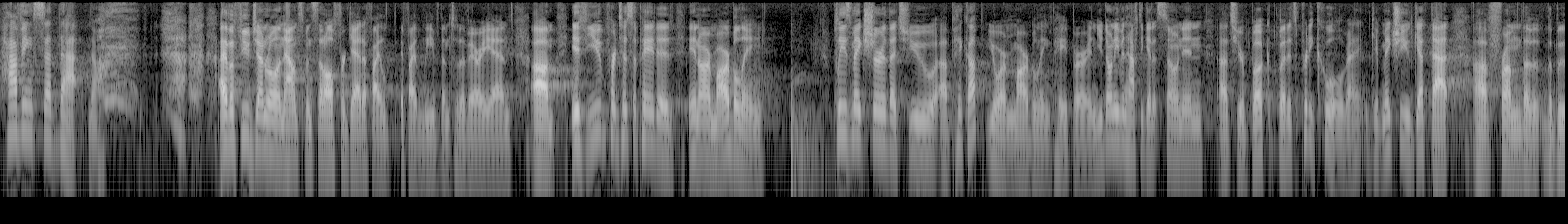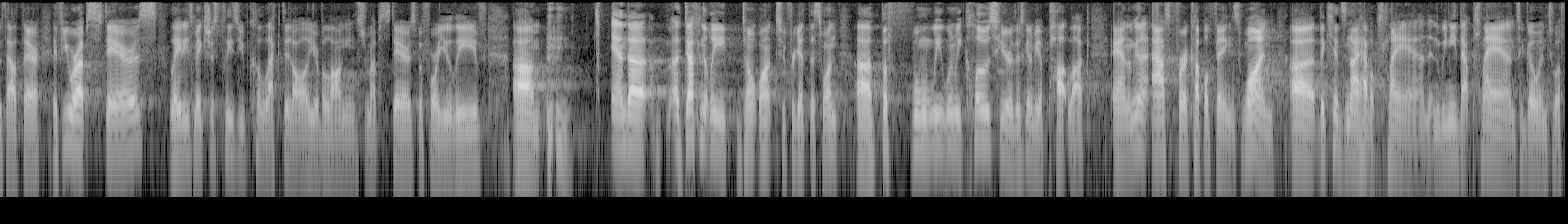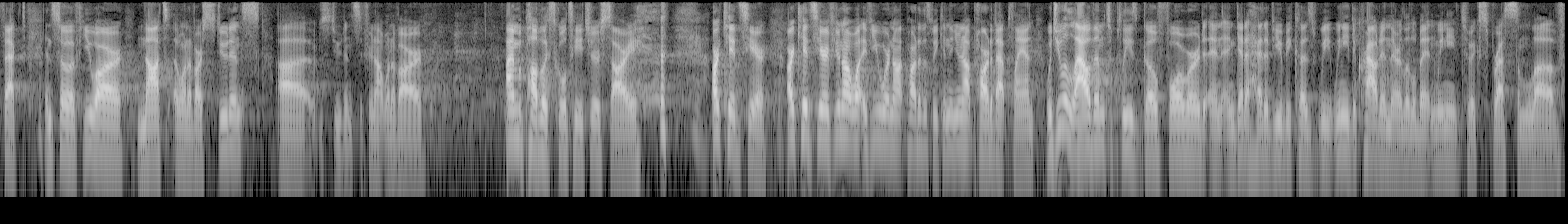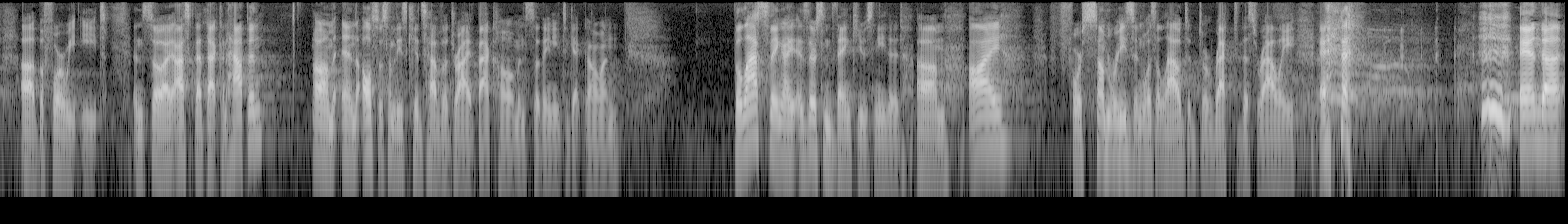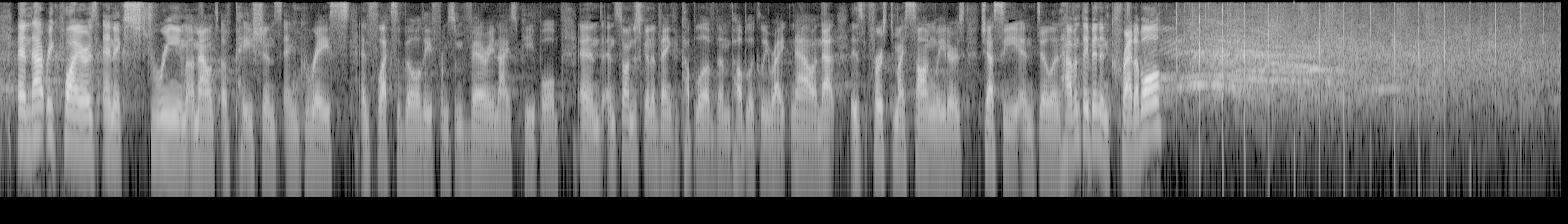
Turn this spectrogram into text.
Having said that, no. I have a few general announcements that I'll forget if I, if I leave them to the very end. Um, if you participated in our marbling, please make sure that you uh, pick up your marbling paper. And you don't even have to get it sewn in uh, to your book, but it's pretty cool, right? make sure you get that uh, from the, the booth out there. If you are upstairs, ladies, make sure please you've collected all your belongings from upstairs before you leave. Um, And uh, definitely don't want to forget this one. Uh, when, we, when we close here, there's going to be a potluck. And I'm going to ask for a couple things. One, uh, the kids and I have a plan, and we need that plan to go into effect. And so if you are not one of our students, uh, students, if you're not one of our I'm a public school teacher, sorry. our kids here, our kids here, if, you're not, if you were not part of this weekend and you're not part of that plan, would you allow them to please go forward and, and get ahead of you because we, we need to crowd in there a little bit and we need to express some love uh, before we eat. And so I ask that that can happen. Um, and also, some of these kids have a drive back home, and so they need to get going. The last thing I, is there's some thank yous needed. Um, I for some reason, was allowed to direct this rally. and, uh, and that requires an extreme amount of patience and grace and flexibility from some very nice people. And, and so I'm just going to thank a couple of them publicly right now. And that is first to my song leaders, Jesse and Dylan. Haven't they been incredible?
